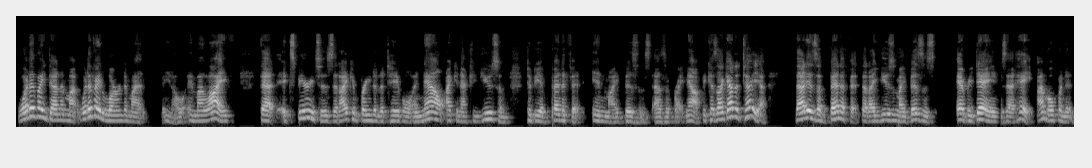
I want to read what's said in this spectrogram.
what have I done in my what have I learned in my, you know, in my life that experiences that I can bring to the table. And now I can actually use them to be a benefit in my business as of right now. Because I got to tell you, that is a benefit that I use in my business every day is that, hey, I'm open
